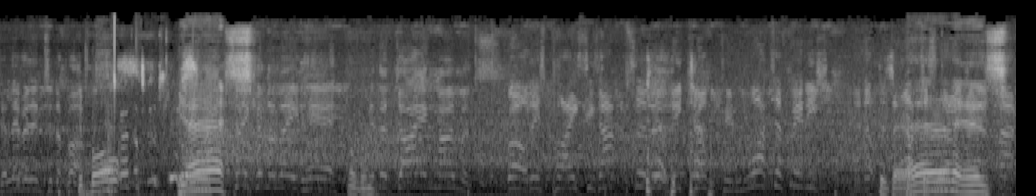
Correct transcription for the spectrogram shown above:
delivered into the box. Good ball. Yes! Taken the Well done. in the dying moments. Well, this place is absolutely jumping. What a finish. And a- Deserved, what a There start it to this is. match.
